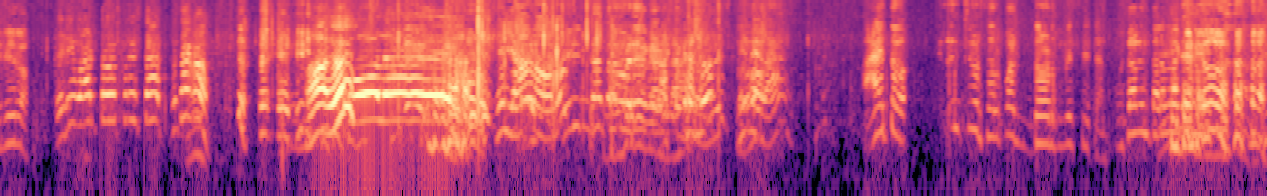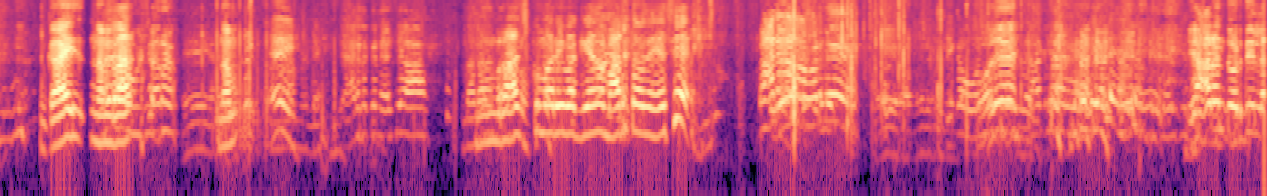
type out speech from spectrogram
ನೀನೇನಾ? ಆಯ್ತು ಒಂಚೂರು ಸ್ವಲ್ಪ ಗಾಯ್ಸ್ ನಮ್ ನಮ್ ನಮ್ ರಾಜ್ಕುಮಾರ್ ಇವಾಗ ಏನೋ ಮಾಡ್ತಾವೆ ಎಸೆ. ಯಾರಂತ ಹೊಡೆದಿಲ್ಲ?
